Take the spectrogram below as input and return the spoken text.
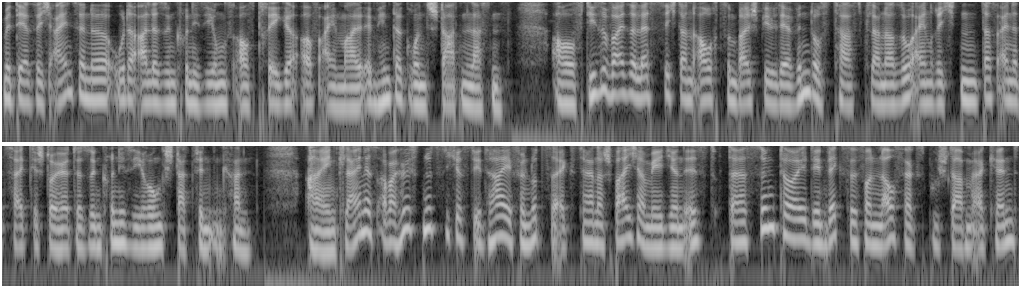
mit der sich einzelne oder alle Synchronisierungsaufträge auf einmal im Hintergrund starten lassen. Auf diese Weise lässt sich dann auch zum Beispiel der Windows Task Planner so einrichten, dass eine zeitgesteuerte Synchronisierung stattfinden kann. Ein kleines, aber höchst nützliches Detail für Nutzer externer Speichermedien ist, dass SyncToy den Wechsel von Laufwerksbuchstaben erkennt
